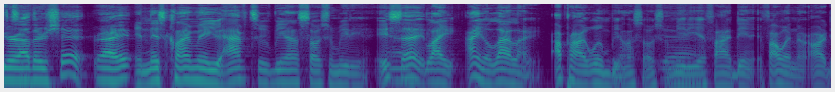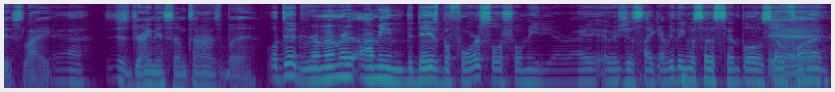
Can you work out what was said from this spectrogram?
your to. other shit, right? in this climate, you have to be on social media. It's Yeah. like I ain't gonna lie, like I probably wouldn't be on social Yeah. media if I didn't, if I wasn't an artist. Like Yeah. it's just draining sometimes, but Well, did remember? I mean, the days before social media, right? It was just like everything was so simple, was so Yeah. fun.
